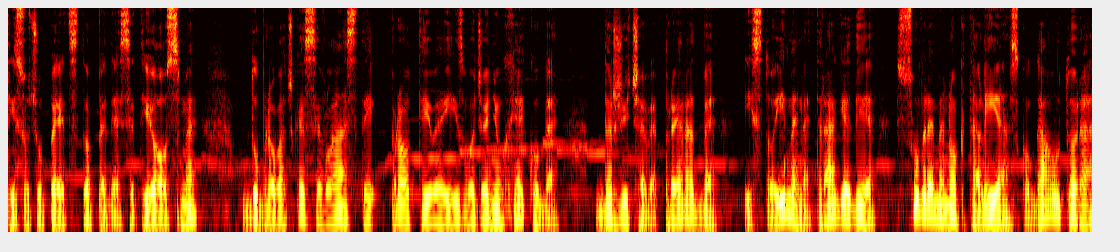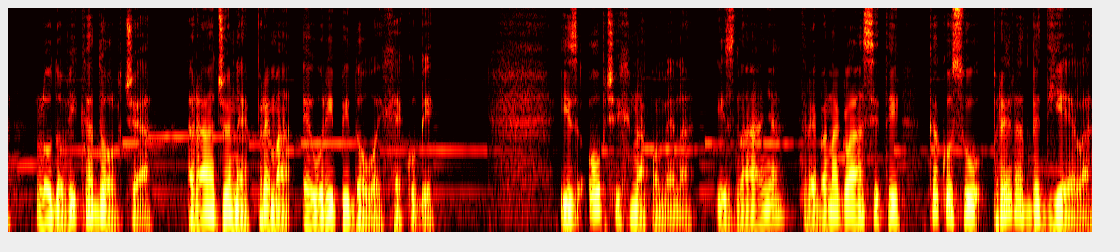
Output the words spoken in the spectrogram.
1558. Dubrovačke se vlasti protive izvođenju Hekube, Držićeve preradbe istoimene tragedije suvremenog talijanskog autora Lodovika Dolčea, rađene prema Euripidovoj Hekubi. Iz općih napomena i znanja treba naglasiti kako su preradbe dijela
